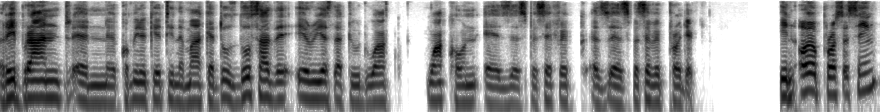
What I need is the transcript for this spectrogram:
rebrand and communicate in the market, those those are the areas that we would work work on as a specific as a specific project. In oil processing,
